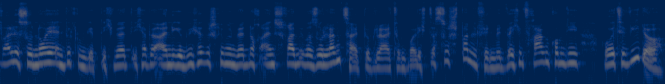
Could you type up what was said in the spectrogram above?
weil es so neue Entwicklungen gibt. Ich, werd, ich habe ja einige Bücher geschrieben und werde noch eins schreiben über so Langzeitbegleitung, weil ich das so spannend finde. Mit welchen Fragen kommen die heute wieder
